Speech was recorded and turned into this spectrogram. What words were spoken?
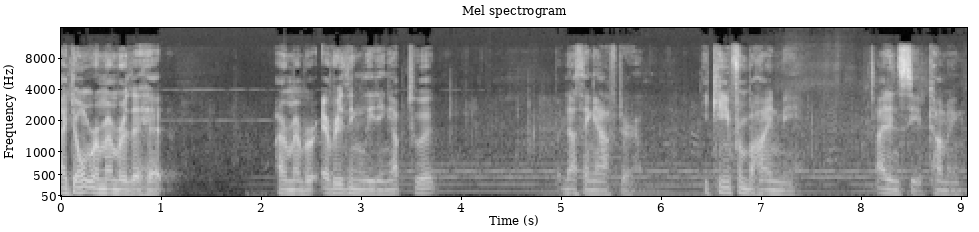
I don't remember the hit. I remember everything leading up to it, but nothing after. He came from behind me. I didn't see it coming.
